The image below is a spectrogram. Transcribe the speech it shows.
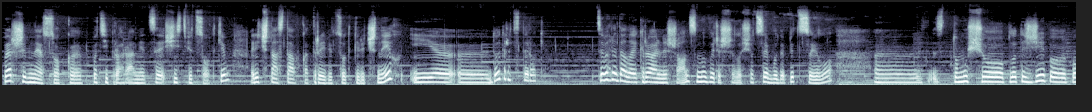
Перший внесок е, по цій програмі це 6%, річна ставка 3% річних і е, до 30 років. Це виглядало як реальний шанс. Ми вирішили, що це буде під силу, е, тому що платежі по, по,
